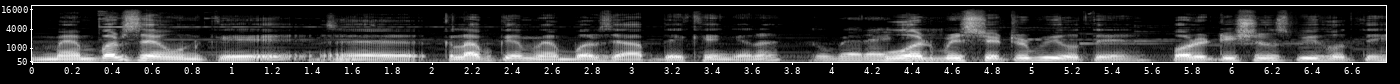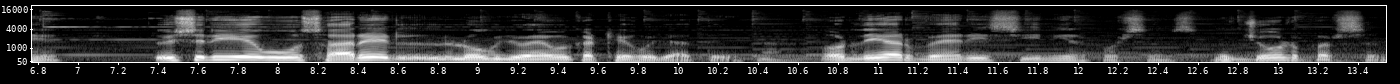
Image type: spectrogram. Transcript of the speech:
मेंबर्स हैं उनके क्लब के मेंबर्स आप देखेंगे ना तो वो एडमिनिस्ट्रेटर भी होते हैं पॉलिटिशियंस भी होते हैं। तो इसलिए वो सारे लोग जो है वो इकट्ठे हो जाते हैं। हाँ। और they are very senior person matured person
